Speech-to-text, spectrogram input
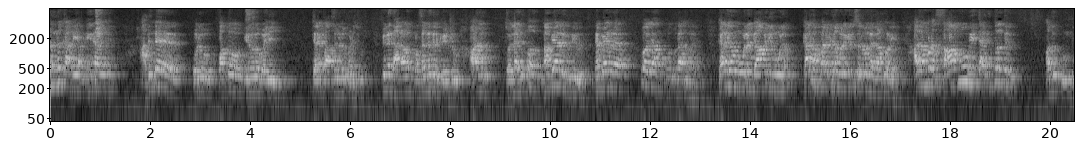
നിങ്ങൾക്ക് അറിയാം എങ്ങനെയാണ്? അതിന്റെ ഒരു പത്തോ ഇരുപതോ വരി ചില ക്ലാസ്സുകളിൽ പഠിച്ചു. പിന്നെ ധാരാളം പ്രസംഗത്തിൽ കേട്ടു. ആൾ ചൊല്ലാൻ ഇപ്പൊ നമ്പ്യാരുടെ കൃതികൾ. നമ്പ്യാരുടെ ഉദാഹരണം പറയാം. കനകം മൂലം കാമിനി മൂലം കലഹം പലവിധ ഉലകിൽ സുലഭം എല്ലാവർക്കും പറയും അത് നമ്മുടെ സാമൂഹ്യ ചരിത്രത്തിൽ അത് ഉണ്ട്.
